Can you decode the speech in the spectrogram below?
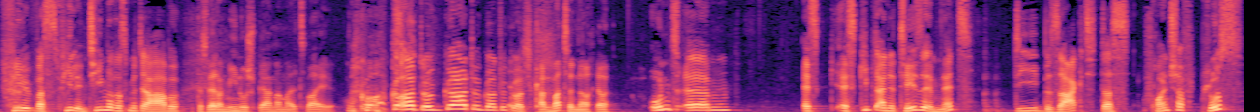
viel, was viel Intimeres mit der habe. Das wäre dann minus Sperma mal zwei. Oh Oh Gott, oh Gott, oh Gott, oh Gott. Ich kann Mathe nachher. Und ähm, es, es gibt eine These im Netz, die besagt, dass Freundschaft Plus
